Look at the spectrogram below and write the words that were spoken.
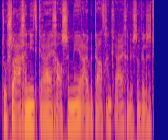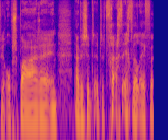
toeslagen niet krijgen als ze meer uitbetaald gaan krijgen. Dus dan willen ze het weer opsparen. En, nou, dus het, het, het vraagt echt wel even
